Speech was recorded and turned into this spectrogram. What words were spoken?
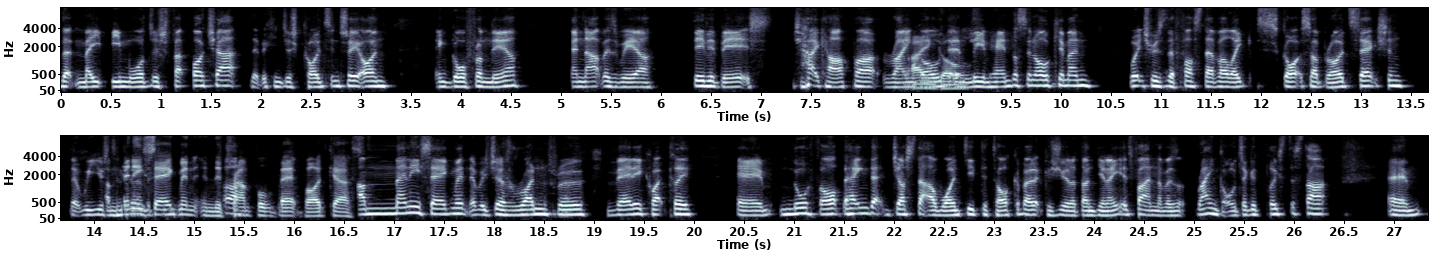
that might be more just football chat that we can just concentrate on and go from there. And that was where David Bates, Jack Harper, Ryan Ryan Gauld, and Liam Henderson all came in, which was the first ever like Scots abroad section. that we used a to do mini segment in the Oh. Trample Bet podcast. a mini segment that was just run through very quickly. Um, no thought behind it, just that I wanted to talk about it because you're a Dundee United fan. I was like, Ryan Gauld's a good place to start. Um,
